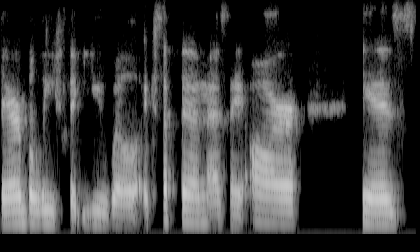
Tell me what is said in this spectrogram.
their belief that you will accept them as they are, is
